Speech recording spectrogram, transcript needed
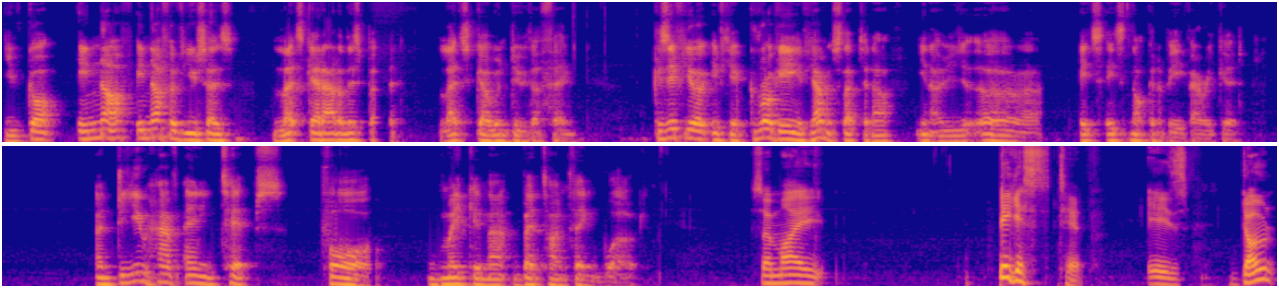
you've got enough enough of you says, let's get out of this bed. Let's go and do the thing. Because if you're if you're groggy, if you haven't slept enough, you know, uh, it's it's not going to be very good. And do you have any tips for making that bedtime thing work? So my biggest tip is don't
